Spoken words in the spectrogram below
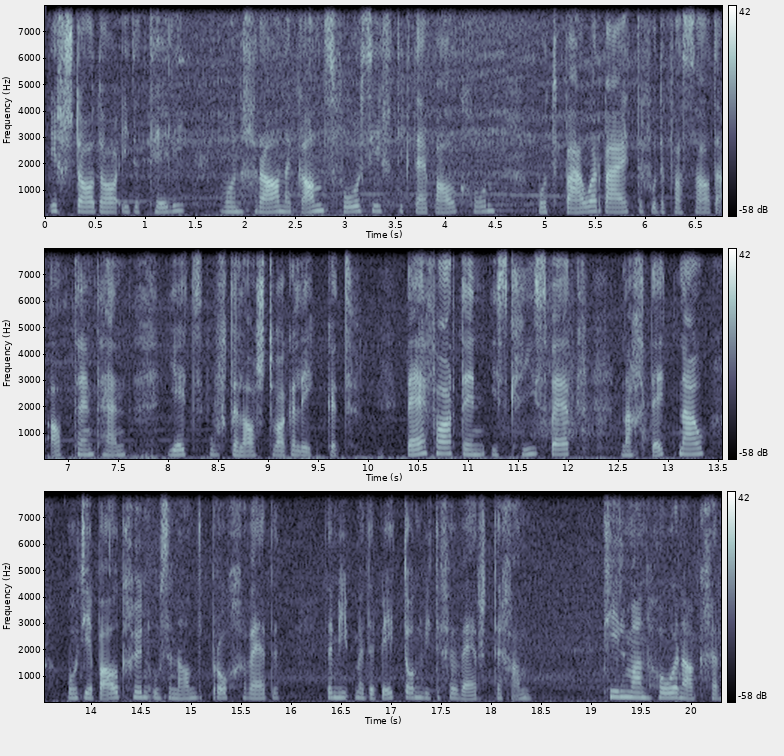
Ich stehe hier in der Tele, wo ein Kran ganz vorsichtig den Balkon, wo die Bauarbeiter von der Fassade abtrennt haben, jetzt auf den Lastwagen legen. Der fährt dann ins Kieswerk nach Detnau wo die Balkone auseinandergebrochen werden, damit man den Beton wieder verwerten kann. Tilman Hohenacker,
